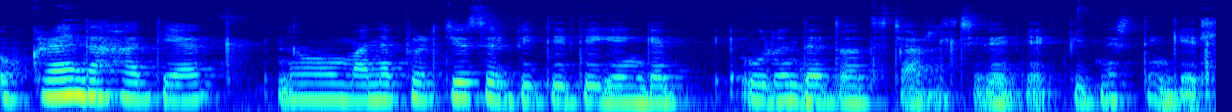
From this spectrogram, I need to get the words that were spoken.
Украинд хахад яг нөгөө манай продюсер бидэдийг ингээд өрөөндөө дуудаж оруулж ирээд яг биднэрт ингээл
